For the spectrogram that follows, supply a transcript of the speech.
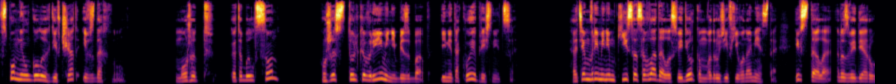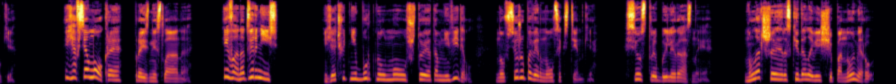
Вспомнил голых девчат и вздохнул. Может, это был сон? Уже столько времени без баб, и не такое приснится. А тем временем киса совладала с ведерком, водрузив его на место, и встала, разведя руки. «Я вся мокрая», — произнесла она. «Иван, отвернись!» Я чуть не буркнул, мол, что я там не видел, но все же повернулся к стенке. Сестры были разные. Младшая раскидала вещи по номеру,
